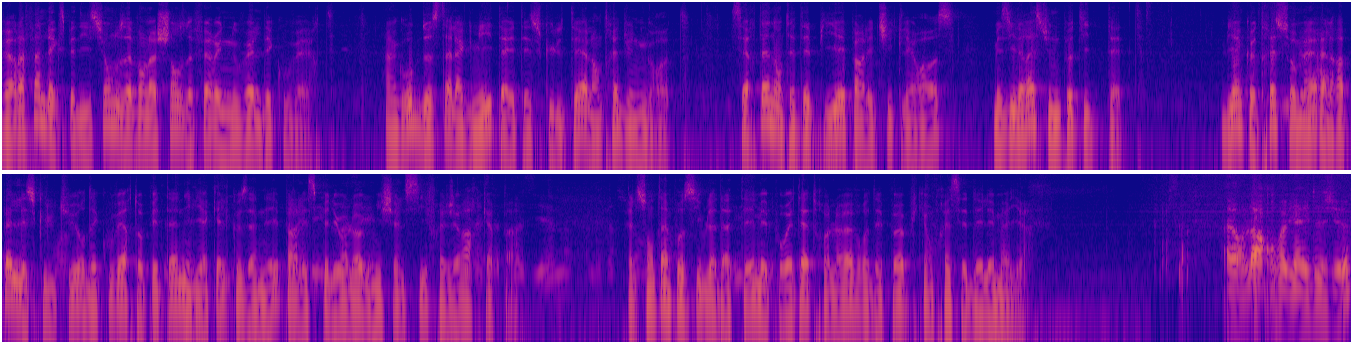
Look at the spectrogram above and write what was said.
Vers la fin de l'expédition, nous avons la chance de faire une nouvelle découverte. Un groupe de stalagmites a été sculpté à l'entrée d'une grotte. Certaines ont été pillées par les chicleros, mais il reste une petite tête. Bien que très sommaire, elle rappelle les sculptures découvertes au Péten il y a quelques années par les spéléologues Michel Siffre et Gérard Capa. Elles sont impossibles à dater, mais pourraient être l'œuvre des peuples qui ont précédé les Mayas. Alors là, on voit bien les deux yeux.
